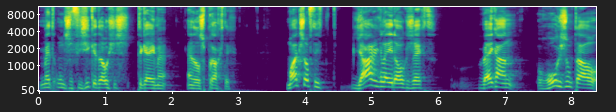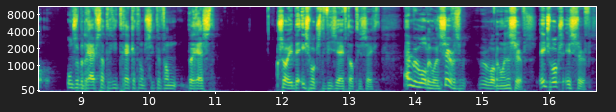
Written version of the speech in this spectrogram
met onze fysieke doosjes te gamen en dat is prachtig. Microsoft heeft jaren geleden al gezegd, wij gaan horizontaal onze bedrijfsstrategie trekken ten opzichte van de rest. Sorry, de Xbox-divisie heeft dat gezegd. En we worden gewoon een service. We worden gewoon een service. Xbox is service.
